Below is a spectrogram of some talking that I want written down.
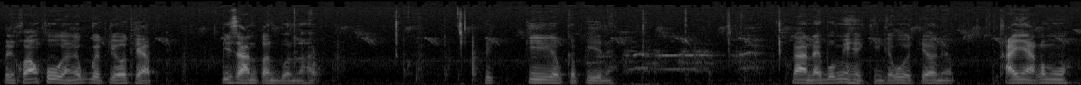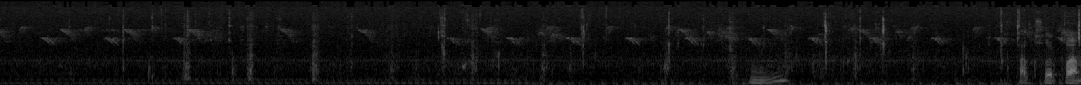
เป็นความคู่กันกับก๋วยเตี๋ยวแถบอีสานตอนบนนะครับพริกกี้กับกะปิเนี่ยร้านไหนบ่มีเห็ดกินกับก๋วยเตี๋ยวเนี่ยขายยากก็มูผักสดความ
